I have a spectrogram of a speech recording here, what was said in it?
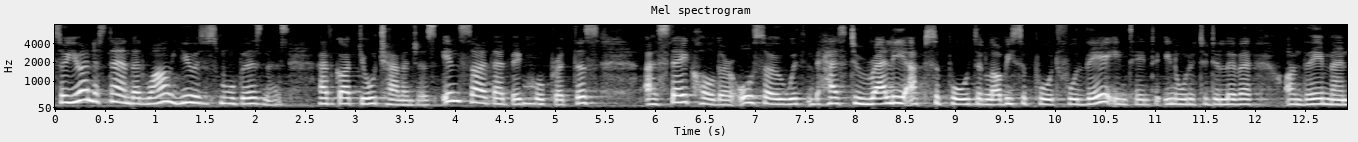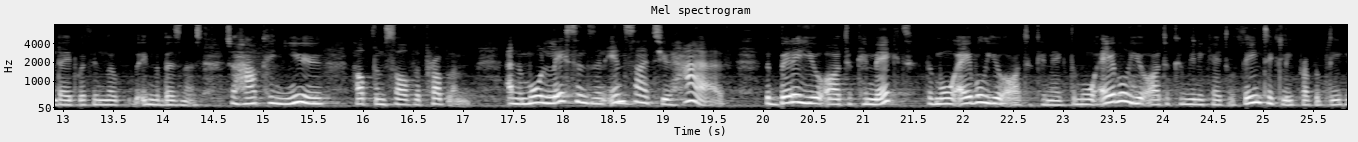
So you understand that while you as a small business have got your challenges inside that big mm. corporate, this a stakeholder also with, has to rally up support and lobby support for their intent in order to deliver on their mandate within the, in the business. So, how can you help them solve the problem? And the more lessons and insights you have, the better you are to connect, the more able you are to connect, the more able you are to communicate authentically, probably,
